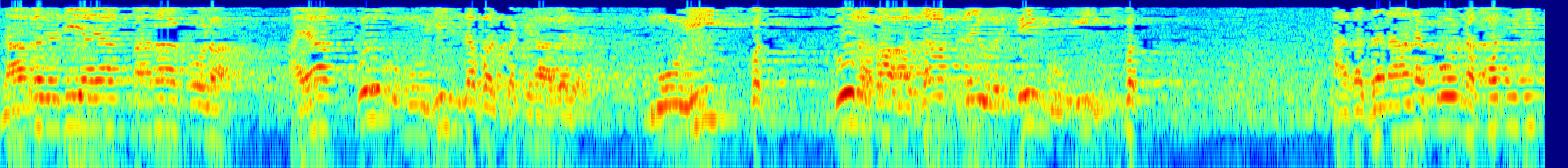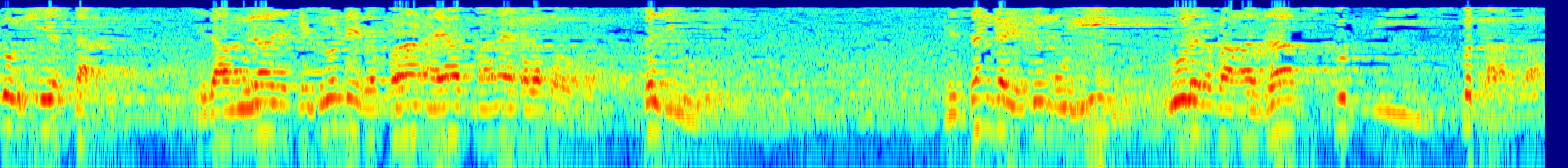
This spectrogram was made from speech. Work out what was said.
ناغذ دی آیات مانا کولا. آیات کل موہین لفظ بکراغل ہے موہین سپک دو لفا عذاب دے ورکی موہین سپک آگا زنانا کو نخط جی کو شیخ تا اذا مولا قرآن آیات مانا غلط ہوگا ہوئے ربا عذاب سپک بھی سپک عذاب۔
